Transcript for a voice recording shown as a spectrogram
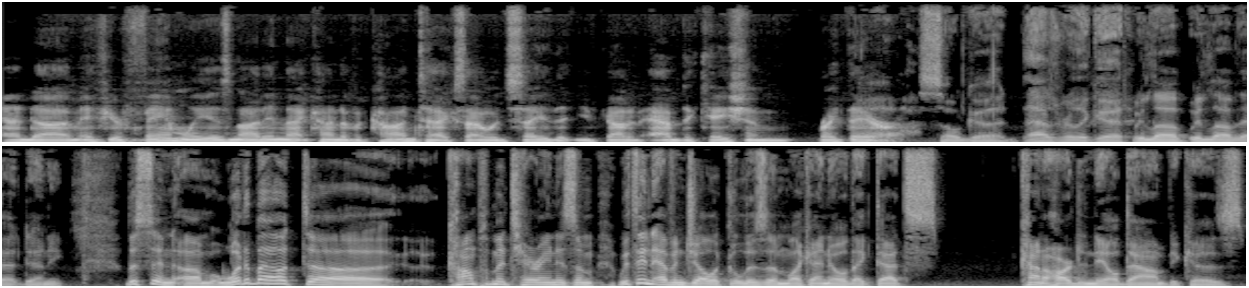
And um, if your family is not in that kind of a context, I would say that you've got an abdication right there. Oh, so good. That was really good. We love we love that, Denny. Listen, um, what about uh, complementarianism within evangelicalism? Like I know, like that's kind of hard to nail down because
